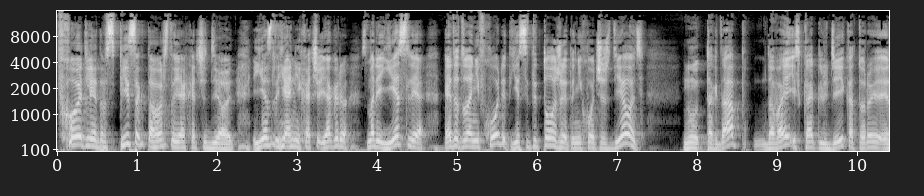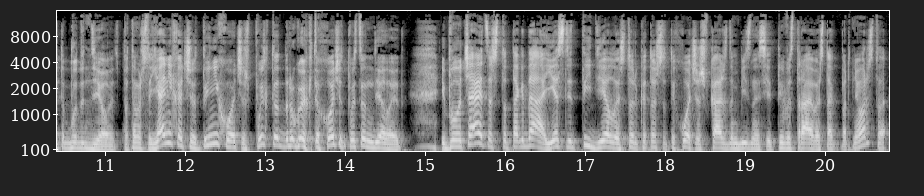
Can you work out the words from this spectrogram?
входит ли это в список того, что я хочу делать. И если я не хочу... Я говорю, смотри, если это туда не входит, если ты тоже это не хочешь делать, ну тогда давай искать людей, которые это будут делать. Потому что я не хочу, ты не хочешь, пусть кто-то другой, кто хочет, пусть он делает. И получается, что тогда, если ты делаешь только то, что ты хочешь в каждом бизнесе, ты выстраиваешь так партнерство,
